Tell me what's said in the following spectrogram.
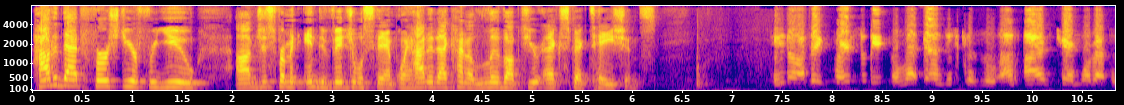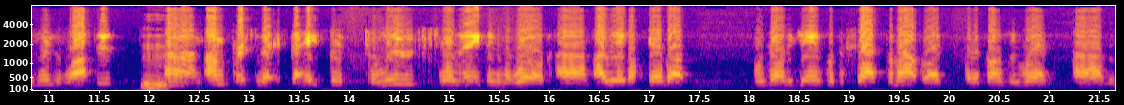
How did that first year for you, um, just from an individual standpoint, how did that kind of live up to your expectations? You know, I think personally it's a letdown just because I, I care more about the wins and losses. Mm-hmm. Um, I'm a person that, that hates to, to lose more than anything in the world. Um, I really don't care about we're going to games with the stats come out right, but as long as we win. Um,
